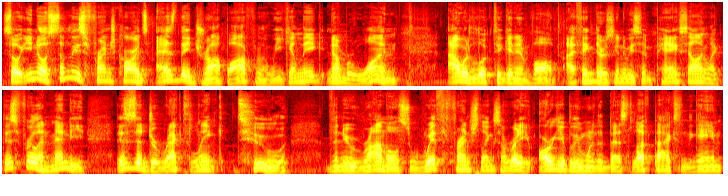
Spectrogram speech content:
So, you know, some of these French cards, as they drop off from the weekend league, number one, I would look to get involved. I think there's going to be some panic selling. Like this Ferland Mendy, this is a direct link to the new Ramos with French links already. Arguably one of the best left backs in the game.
